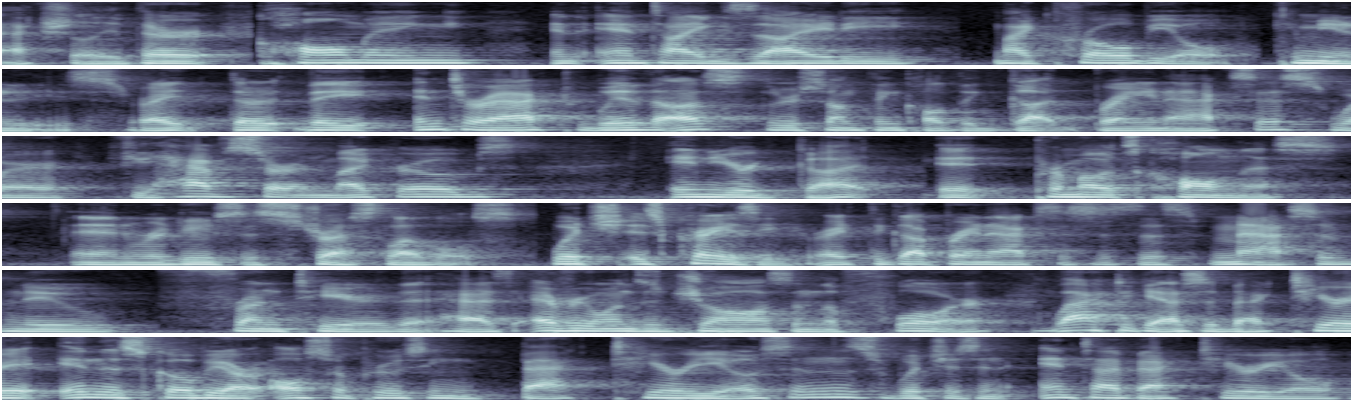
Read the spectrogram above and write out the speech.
actually. They're calming and anti-anxiety microbial communities, right? They're, they interact with us through something called the gut brain axis, where if you have certain microbes in your gut, it promotes calmness and reduces stress levels, which is crazy, right? The gut brain axis is this massive new frontier that has everyone's jaws on the floor. Lactic acid bacteria in the SCOBY are also producing bacteriocins, which is an antibacterial,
